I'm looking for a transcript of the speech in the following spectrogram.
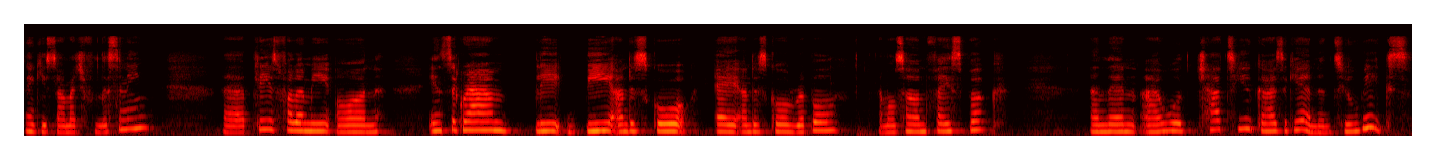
Thank you so much for listening. Uh, please follow me on Instagram, B underscore A underscore ripple. I'm also on Facebook. And then I will chat to you guys again in two weeks.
